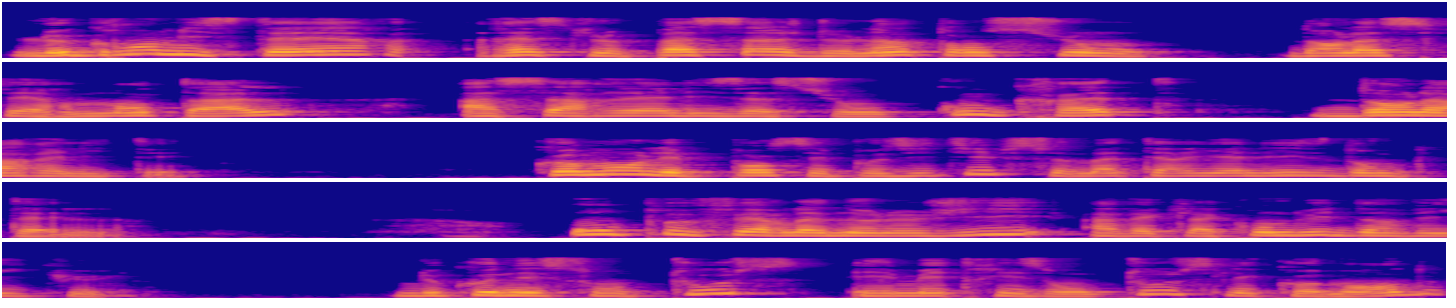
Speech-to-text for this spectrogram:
Le grand mystère reste le passage de l'intention dans la sphère mentale à sa réalisation concrète dans la réalité. Comment les pensées positives se matérialisent donc-elles? On peut faire l'analogie avec la conduite d'un véhicule. Nous connaissons tous et maîtrisons tous les commandes,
